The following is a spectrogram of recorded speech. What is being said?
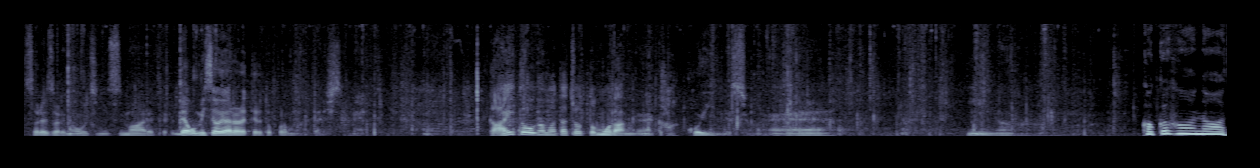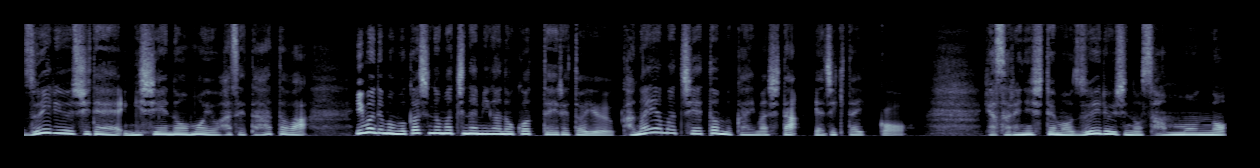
それぞれのお家に住まわれてる。でお店をやられてるところもあったりしてね。街灯がまたちょっとモダンでねかっこいいんですよね。いいな国宝の随龍寺で古の思いを馳せた後は今でも昔の街並みが残っているという金谷町へと向かいました。矢敷田一行。いやそれにしても随龍寺の山門の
